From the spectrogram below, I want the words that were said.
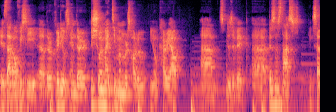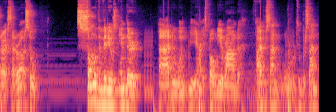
is that obviously uh, there are videos in there just showing my team members how to you know carry out um, specific uh, business tasks, etc., etc. So some of the videos in there, uh, you know, it's probably around five percent or two percent,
